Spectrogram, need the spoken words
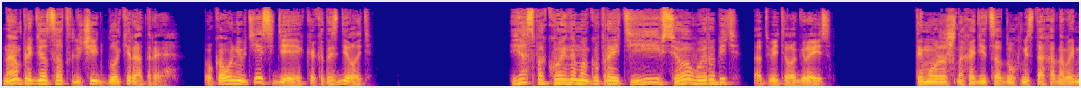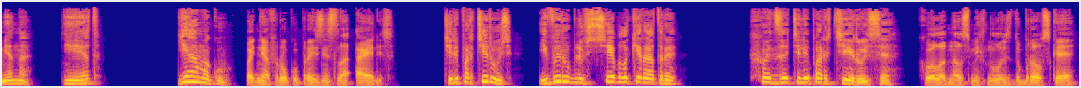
нам придется отключить блокираторы. У кого-нибудь есть идеи, как это сделать? «Я спокойно могу пройти и все вырубить», — ответила Грейс. «Ты можешь находиться в двух местах одновременно?» «Нет». «Я могу», — подняв руку, произнесла Айрис. «Телепортируюсь и вырублю все блокираторы». «Хоть зателепортируйся», — холодно усмехнулась Дубровская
